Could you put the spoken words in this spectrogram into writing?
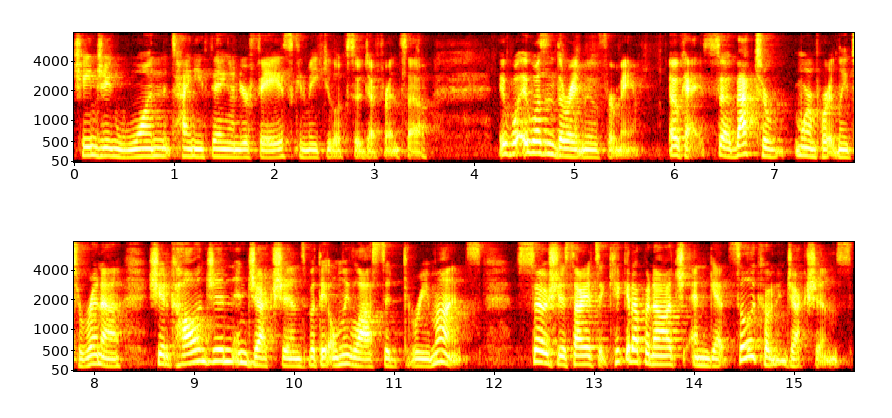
changing one tiny thing on your face can make you look so different. So it, it wasn't the right move for me. Okay, so back to more importantly to Rinna. She had collagen injections, but they only lasted three months. So she decided to kick it up a notch and get silicone injections.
